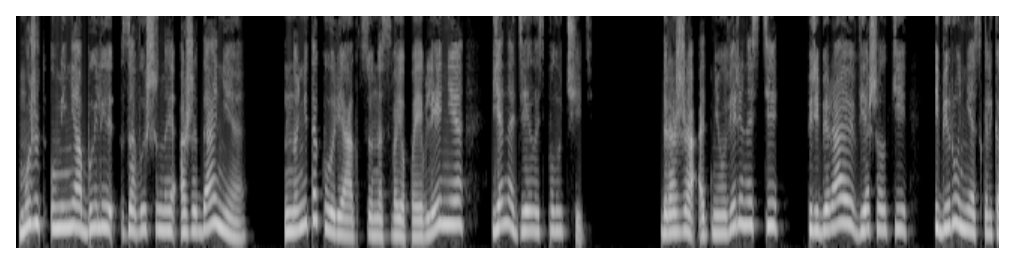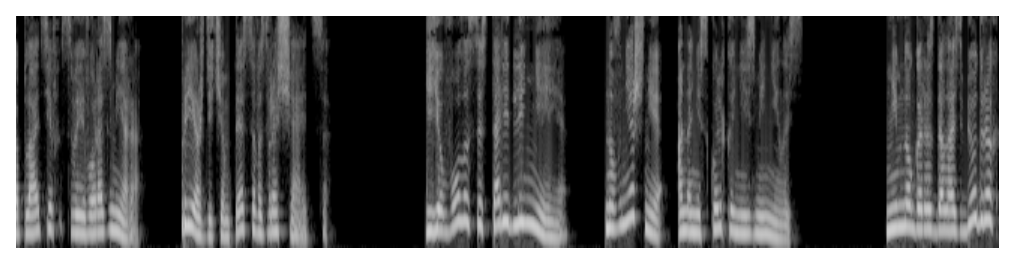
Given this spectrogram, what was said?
Может, у меня были завышенные ожидания, но не такую реакцию на свое появление я надеялась получить. Дрожа от неуверенности, перебираю вешалки и беру несколько платьев своего размера, прежде чем Тесса возвращается. Ее волосы стали длиннее, но внешне она нисколько не изменилась. Немного раздалась в бедрах,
